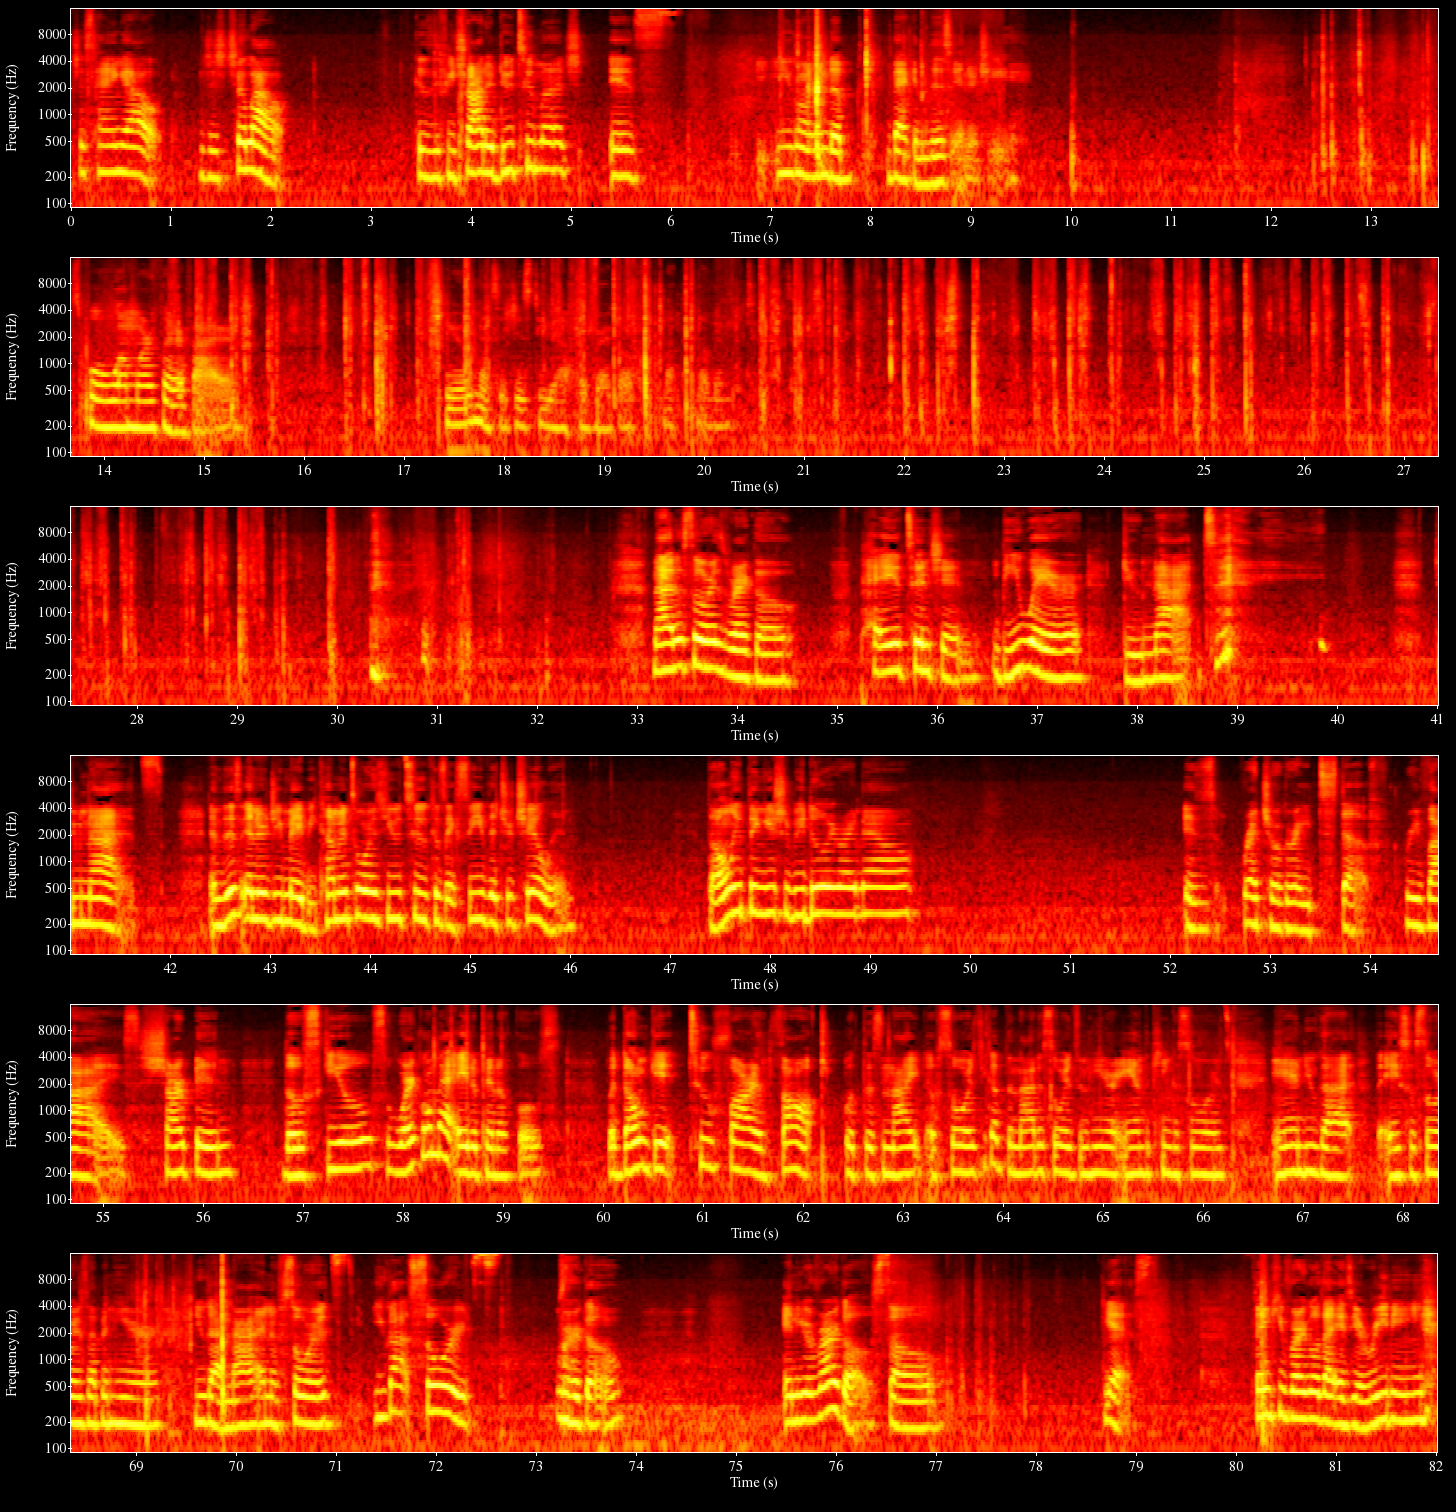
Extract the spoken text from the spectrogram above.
just hang out. Just chill out. Cuz if you try to do too much, it's you're going to end up back in this energy. Pull one more clarifier. Spirit messages do you have for Virgo month of November 2017? Knight of Swords, Virgo. Pay attention. Beware. Do not. do not and this energy may be coming towards you too because they see that you're chilling. The only thing you should be doing right now is retrograde stuff. Revise, sharpen those skills. Work on that Eight of Pentacles. But don't get too far in thought with this Knight of Swords. You got the Knight of Swords in here and the King of Swords. And you got the Ace of Swords up in here. You got Nine of Swords you got swords, Virgo. And you're Virgo. So, yes. Thank you, Virgo. That is your reading.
